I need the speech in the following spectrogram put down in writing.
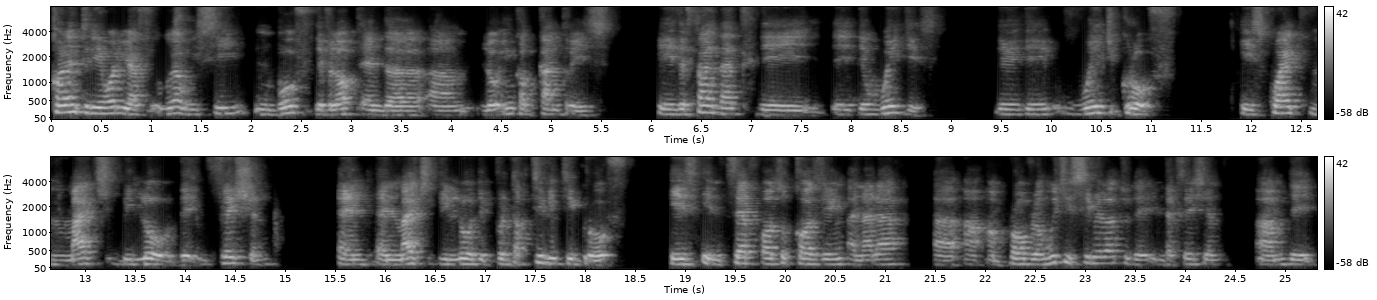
currently what we have where we see in both developed and uh, um, low income countries is the fact that the, the, the wages, the, the wage growth is quite much below the inflation and, and much below the productivity growth is itself also causing another uh, uh, problem, which is similar to the indexation. Um, the,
